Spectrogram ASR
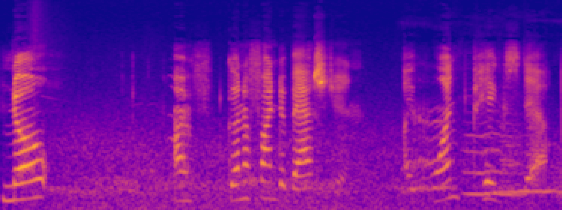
No. I'm gonna find a bastion. I want Pigstep.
